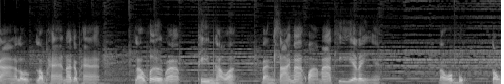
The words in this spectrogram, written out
กลางอะเราเราแพ้น่าจะแพ้ แล้วเพิ่นว่าทีมเขาอะแบ่งซ้ายมาขวามาทีอะไรอย่างเงี้ยเราก็บุกตรง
